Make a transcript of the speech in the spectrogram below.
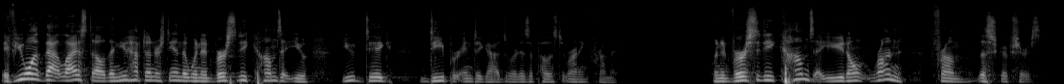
If you want that lifestyle, then you have to understand that when adversity comes at you, you dig deeper into God's word as opposed to running from it. When adversity comes at you, you don't run from the scriptures.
